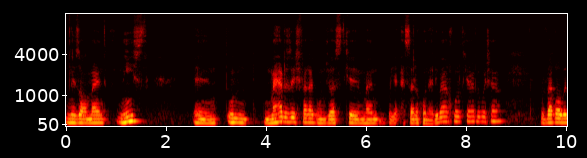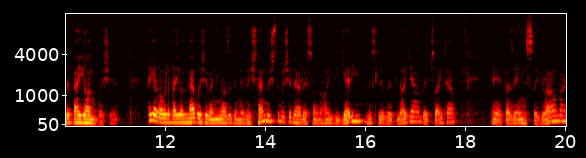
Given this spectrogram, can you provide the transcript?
نظاممند نیست. اون مرزش فقط اونجاست که من با یه اثر هنری برخورد کرده باشم و قابل بیان باشه. اگر قابل بیان نباشه و نیاز به نوشتن داشته باشه در رسانه های دیگری مثل وبلاگم وبسایتم فضای اینستاگرام و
